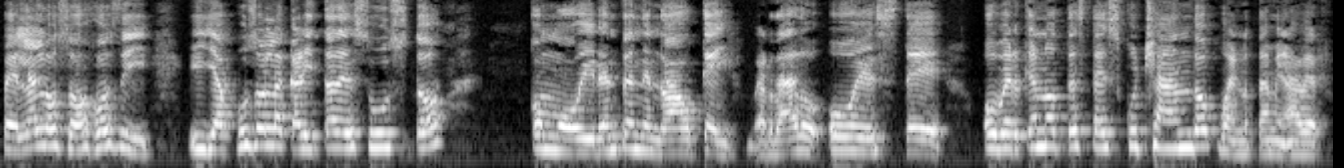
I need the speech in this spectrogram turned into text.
pela los ojos y, y ya puso la carita de susto, como ir entendiendo, ah, ok, ¿verdad? O, o este, o ver que no te está escuchando, bueno, también, a ver,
